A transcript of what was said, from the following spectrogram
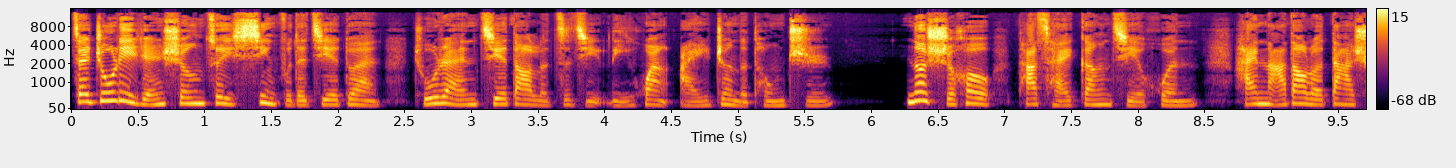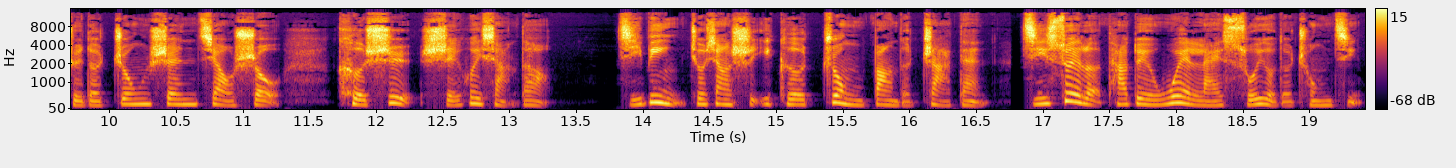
在朱莉人生最幸福的阶段，突然接到了自己罹患癌症的通知。那时候她才刚结婚，还拿到了大学的终身教授。可是谁会想到，疾病就像是一颗重磅的炸弹。击碎了他对未来所有的憧憬。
